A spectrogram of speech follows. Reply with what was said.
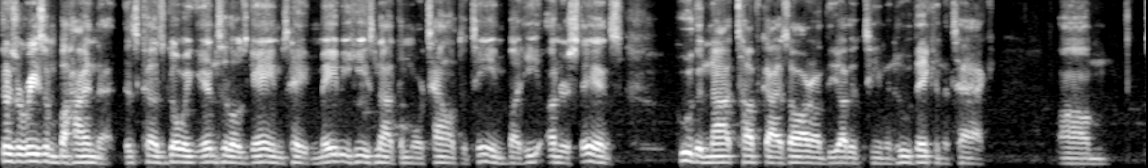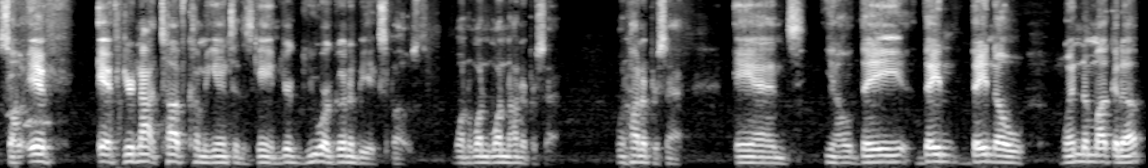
there's a reason behind that. It's because going into those games, hey, maybe he's not the more talented team, but he understands who the not tough guys are on the other team and who they can attack. Um, so if if you're not tough coming into this game, you're you are going to be exposed one one one hundred percent, one hundred percent and you know they they they know when to muck it up,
